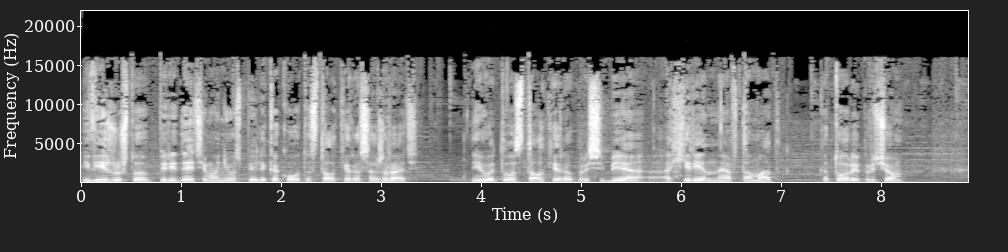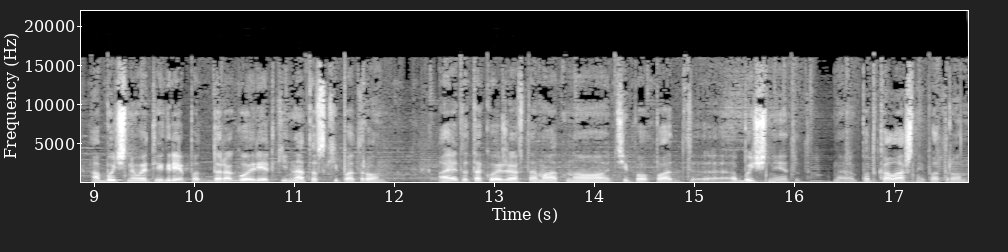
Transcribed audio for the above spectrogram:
И вижу, что перед этим они успели какого-то сталкера сожрать. И у этого сталкера при себе охеренный автомат, который причем обычно в этой игре под дорогой редкий натовский патрон, а это такой же автомат, но типа под э, обычный этот, э, под калашный патрон.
